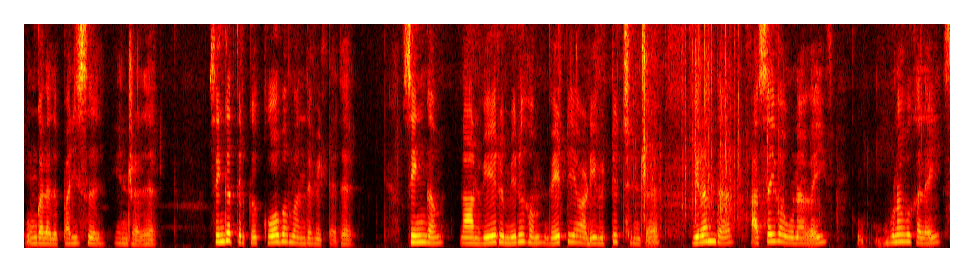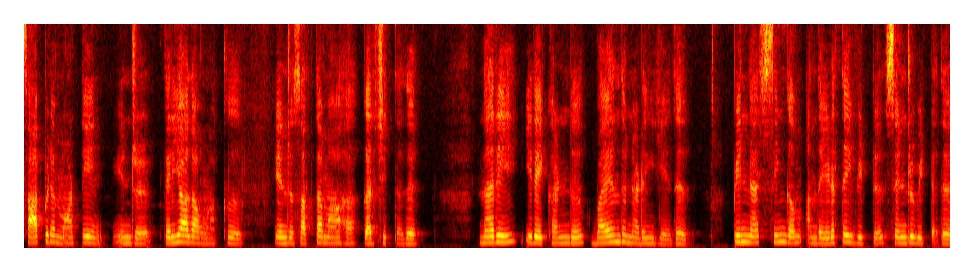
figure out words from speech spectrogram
உங்களது பரிசு என்றது. சிங்கத்திற்கு கோபம் வந்துவிட்டது சிங்கம் நான் வேறு மிருகம் வேட்டையாடி விட்டு சென்ற இறந்த அசைவ உணவை உணவுகளை சாப்பிட மாட்டேன் என்று தெரியாதா உனக்கு? என்று சத்தமாக கர்ஜித்தது. நரி இதை கண்டு பயந்து நடுங்கியது. பின்னர் சிங்கம் அந்த இடத்தை விட்டு சென்று விட்டது.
